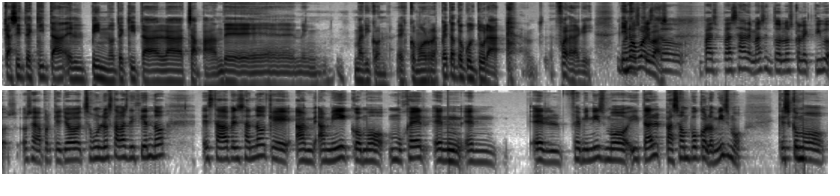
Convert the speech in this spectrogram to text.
casi te quita el pin, no te quita la chapa de, de maricón. Es como respeta tu cultura, fuera de aquí. Y Bueno, no vuelvas. esto pas- pasa además en todos los colectivos. O sea, porque yo, según lo estabas diciendo, estaba pensando que a, a mí, como mujer en, en el feminismo y tal, pasa un poco lo mismo. Que es como.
